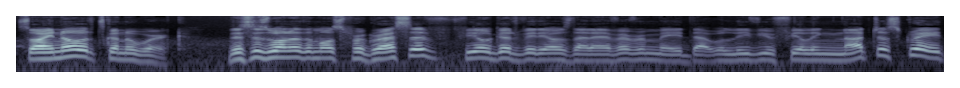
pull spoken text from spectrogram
So I know it's gonna work. This is one of the most progressive feel-good videos that I've ever made that will leave you feeling not just great,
